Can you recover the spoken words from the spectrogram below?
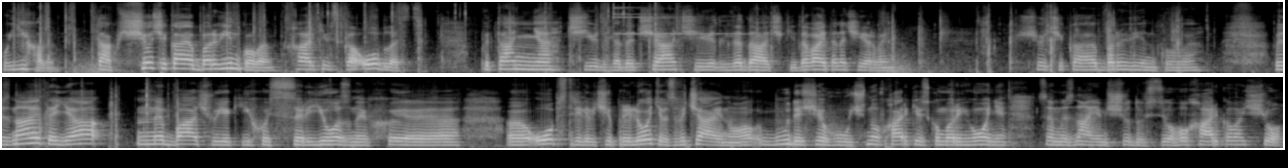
Поїхали. Так, що чекає Барвінкове, Харківська область? Питання чи від глядача, чи від глядачки. Давайте на червень. Що чекає Барвінкове? Ви знаєте, я не бачу якихось серйозних е, обстрілів чи прильотів. Звичайно, буде ще гучно в Харківському регіоні. Це ми знаємо щодо всього Харкова. Що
